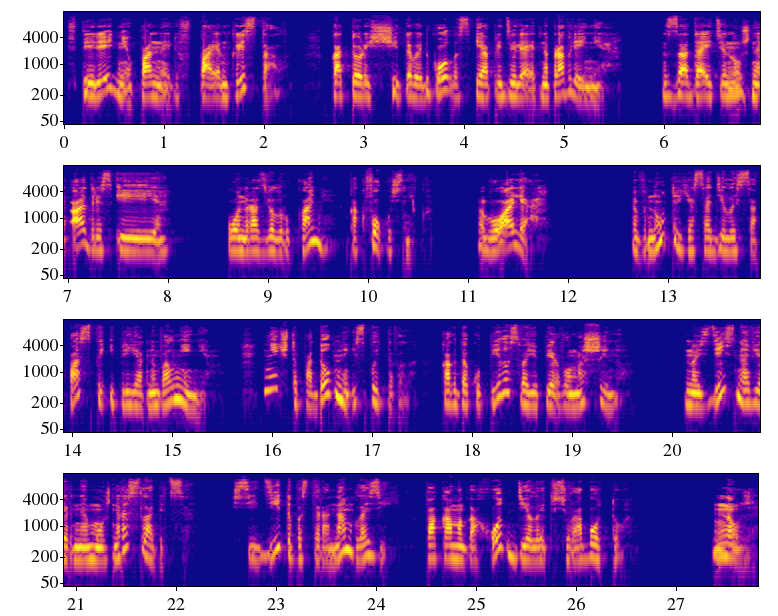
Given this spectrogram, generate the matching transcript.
В переднюю панель впаян кристалл, который считывает голос и определяет направление. Задайте нужный адрес и... Он развел руками, как фокусник. Вуаля! Внутрь я садилась с опаской и приятным волнением. Нечто подобное испытывала, когда купила свою первую машину. Но здесь, наверное, можно расслабиться. Сиди да по сторонам глазей, пока магоход делает всю работу. «Ну же,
